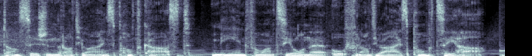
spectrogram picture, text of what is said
Das ist ein Radio 1 Podcast. Mehr Informationen auf radio1.ch.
